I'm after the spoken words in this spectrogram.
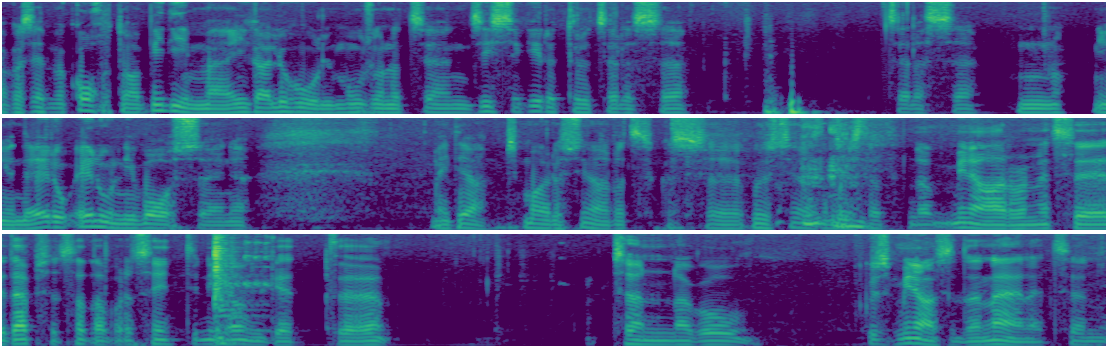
aga see, et me kohtuma pidime, igal juhul ma usun, et see on sisse kirjutatud sellesse, sellesse noh, nii-öelda elu, elunivoosse on ju ma ei tea, mis Maarjus sina arvad, kas, kuidas sina seda mõistad? no mina arvan, et see täpselt sada protsenti nii ongi, et äh, see on nagu, kuidas mina seda näen, et see on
